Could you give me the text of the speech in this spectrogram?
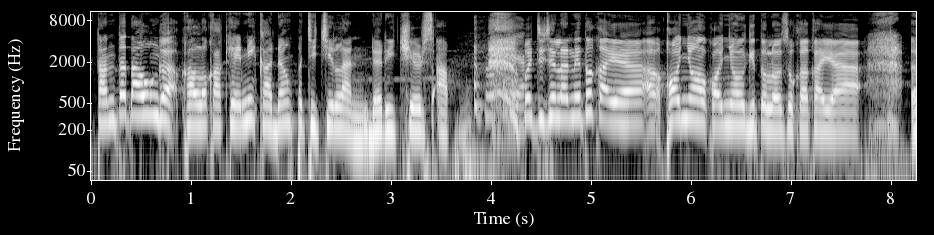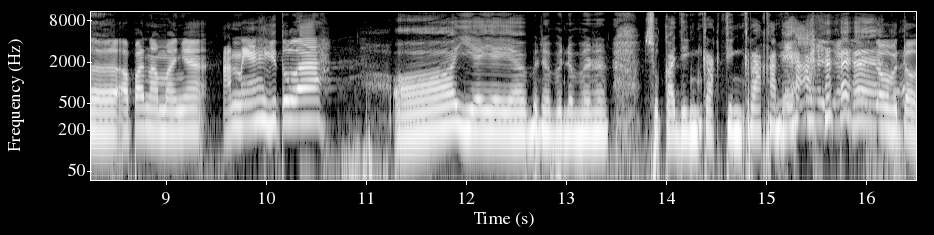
Tante tahu nggak kalau kakek ini kadang pecicilan dari Cheers Up. Pecicilan itu kayak eh, konyol-konyol gitu loh, suka kayak eh, apa namanya aneh gitulah. Oh iya iya iya bener bener bener suka jingkrak jingkrakan ya betul betul.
